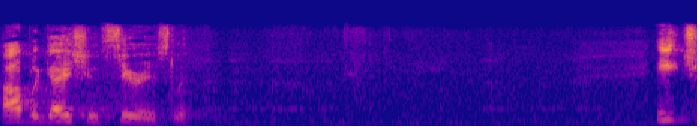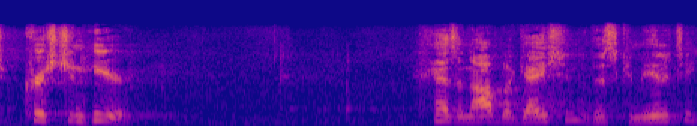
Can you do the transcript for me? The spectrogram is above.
obligation seriously. Each Christian here has an obligation to this community.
